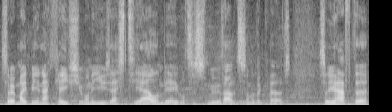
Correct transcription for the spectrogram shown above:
So it might be in that case you want to use STL and be able to smooth out some of the curves. So you have to,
